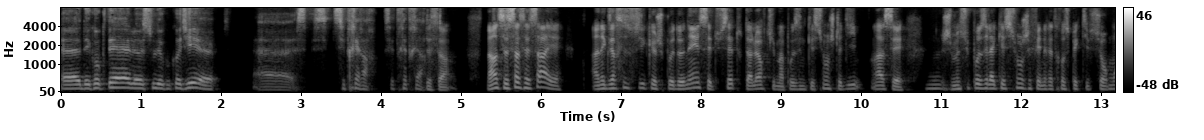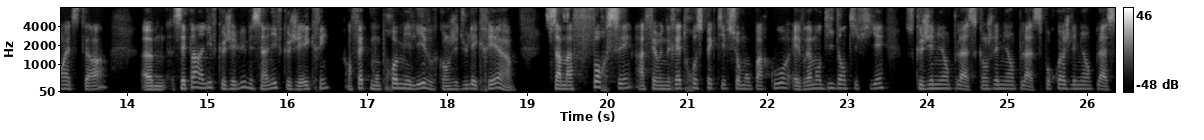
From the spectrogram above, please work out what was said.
euh, des cocktails sous le cocotier, euh, euh, c'est très rare. C'est très, très rare. C'est ça. Non, c'est ça, c'est ça. Et un exercice aussi que je peux donner, c'est, tu sais, tout à l'heure, tu m'as posé une question, je te dis, ah, c'est, mm. je me suis posé la question, j'ai fait une rétrospective sur moi, etc. C'est pas un livre que j'ai lu, mais c'est un livre que j'ai écrit. En fait, mon premier livre, quand j'ai dû l'écrire, ça m'a forcé à faire une rétrospective sur mon parcours et vraiment d'identifier ce que j'ai mis en place, quand je l'ai mis en place, pourquoi je l'ai mis en place,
